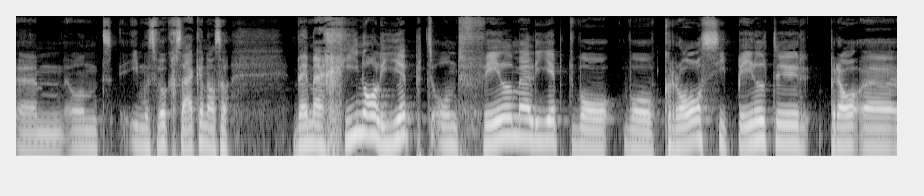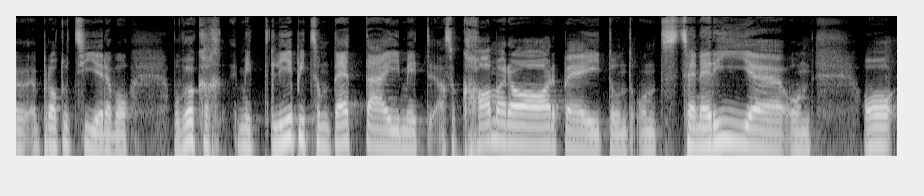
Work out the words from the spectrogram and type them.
Ähm, und ich muss wirklich sagen, also, wenn man Kino liebt und Filme liebt, wo, wo grosse Bilder pro, äh, produzieren, wo, wo wirklich mit Liebe zum Detail, mit also Kameraarbeit und, und Szenerien und auch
